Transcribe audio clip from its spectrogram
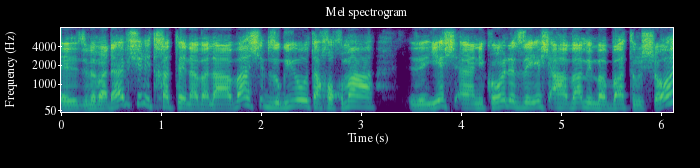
אה, זה בוודאי בשביל להתחתן, אבל האהבה של זוגיות, החוכמה, יש, אני קורא לזה, יש אהבה ממבט ראשון,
